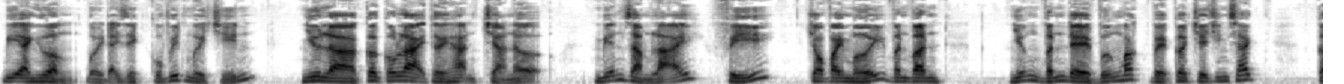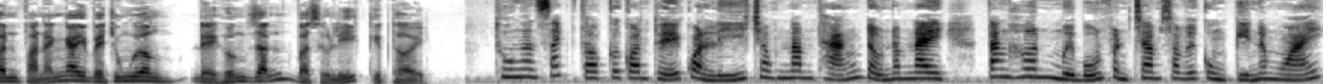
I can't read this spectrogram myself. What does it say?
bị ảnh hưởng bởi đại dịch COVID-19 như là cơ cấu lại thời hạn trả nợ, miễn giảm lãi, phí, cho vay mới, vân vân. Những vấn đề vướng mắc về cơ chế chính sách cần phản ánh ngay về Trung ương để hướng dẫn và xử lý kịp thời. Thu ngân sách do cơ quan thuế quản lý trong 5 tháng đầu năm nay tăng hơn 14% so với cùng kỳ năm ngoái,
